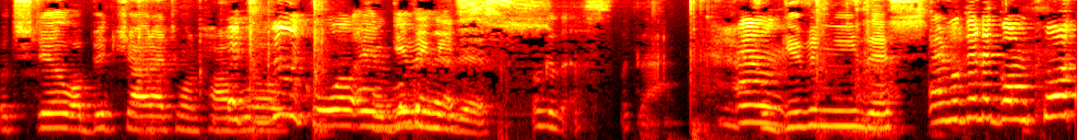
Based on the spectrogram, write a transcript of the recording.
but still a big shout out to Juan Pablo It's really cool. And for look giving me this. this. Look at this. Look at that. For And, giving me this and we're gonna go on part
